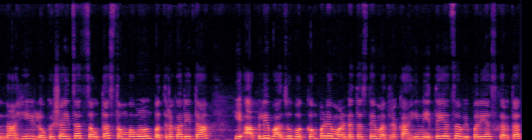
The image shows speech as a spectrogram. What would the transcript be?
नाही लोकशाहीचा चौथा स्तंभ म्हणून पत्रकारिता ही आपली बाजू भक्कमपणे मांडत असते मात्र काही नेते याचा विपर्यास करतात.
